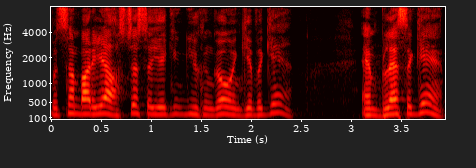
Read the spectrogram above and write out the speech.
with somebody else just so you can, you can go and give again and bless again.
